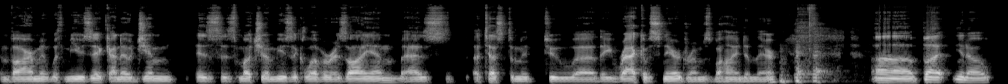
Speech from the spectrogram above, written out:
environment with music. I know Jim is as much a music lover as I am, as a testament to uh, the rack of snare drums behind him there. uh, but you know,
